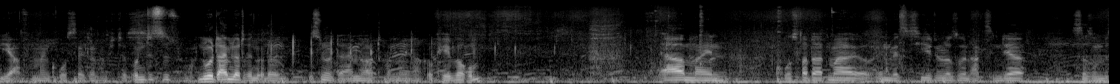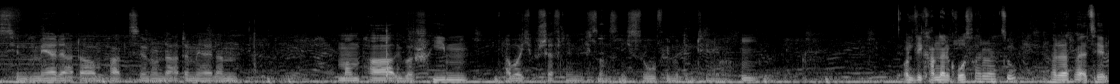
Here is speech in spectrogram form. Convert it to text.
ja, von meinen Großeltern habe ich das. Und es ist nur Daimler drin, oder? ist nur Daimler drin, ja. Okay, warum? Ja, mein Großvater hat mal investiert oder so in Aktien. Der ist da so ein bisschen mehr, der hat da ein paar Aktien und da hat er mir dann mal ein paar überschrieben. Aber ich beschäftige mich sonst nicht so viel mit dem Thema. Und wie kam dein Großvater dazu? Hat er das mal erzählt?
